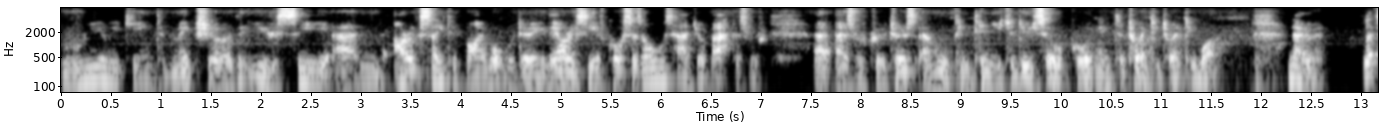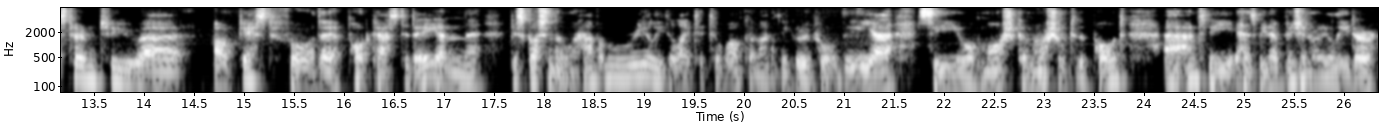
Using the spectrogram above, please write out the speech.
really keen to make sure that you see and are excited by what we're doing. The REC, of course, has always had your back as, uh, as recruiters and will continue to do so going into 2021. Now, let's turn to uh, our guest for the podcast today and the discussion that we'll have. I'm really delighted to welcome Anthony Gruppo, the uh, CEO of Marsh Commercial, to the pod. Uh, Anthony has been a visionary leader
